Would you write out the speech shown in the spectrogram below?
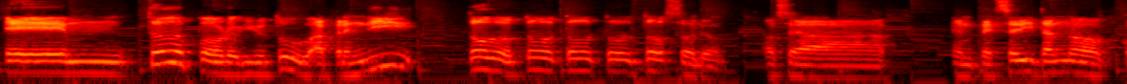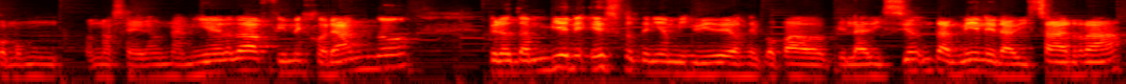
Em, todo por YouTube. Aprendí todo, todo, todo, todo, todo solo. O sea, empecé editando como, un, no sé, era una mierda, fui mejorando, pero también eso tenía mis videos de copado, que la edición también era bizarra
